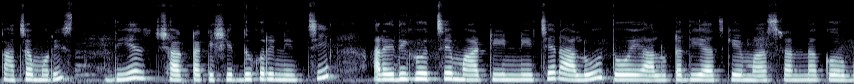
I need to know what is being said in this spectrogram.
কাঁচামরিচ দিয়ে শাকটাকে সিদ্ধ করে নিচ্ছি। আর এদিকে হচ্ছে মাটির নিচের আলু, তো এই আলুটা দিয়ে আজকে মাছ রান্না করব।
